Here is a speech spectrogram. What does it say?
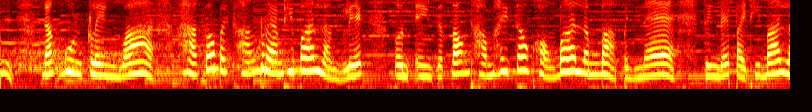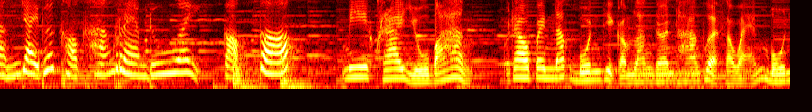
น นักบุญเกรงว่าหากต้องไปค้างแรมที่บ้านหลังเล็ก ตนเองจะต้องทำให้เจ้าของบ้านลำบากเป็นแน่ จึงได้ไปที่บ้านหลังใหญ่เพื่อขอค้างแรมด้วย ก๊อกก๊อกมีใครอยู่บ้าง เราเป็นนักบุญที่กำลังเดินทางเพื่อแสวงบุญ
